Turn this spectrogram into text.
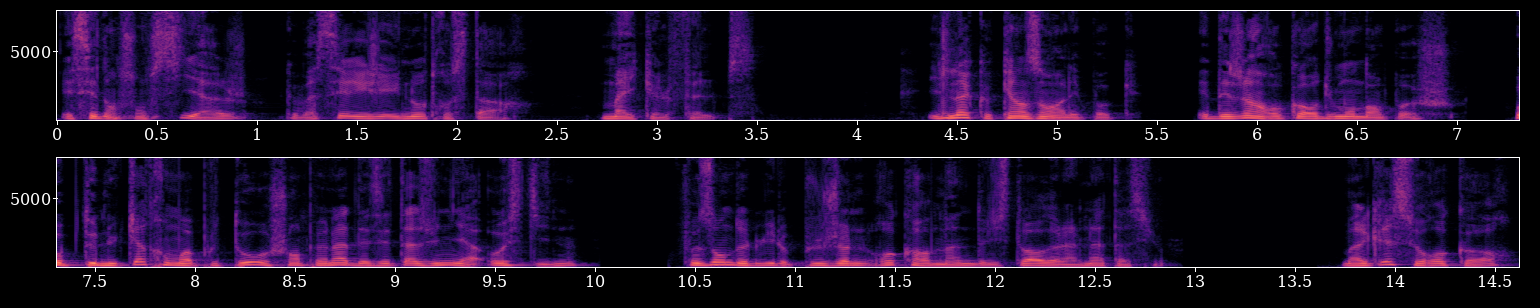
Et c'est dans son sillage que va s'ériger une autre star, Michael Phelps. Il n'a que 15 ans à l'époque, et déjà un record du monde en poche, obtenu 4 mois plus tôt au championnat des États-Unis à Austin, faisant de lui le plus jeune recordman de l'histoire de la natation. Malgré ce record,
